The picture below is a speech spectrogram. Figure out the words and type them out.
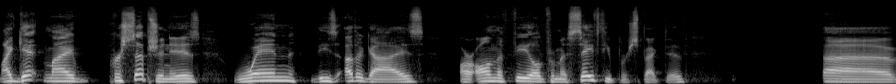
my get my perception is when these other guys are on the field from a safety perspective, uh,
